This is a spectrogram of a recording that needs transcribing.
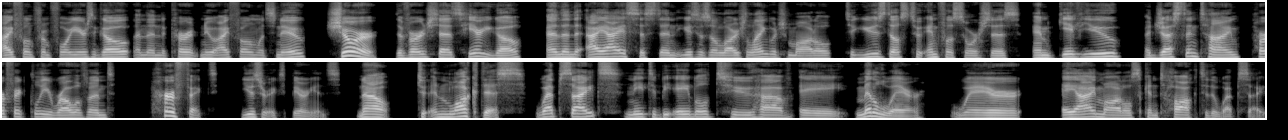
iPhone from four years ago and then the current new iPhone, what's new? Sure. The Verge says, here you go. And then the AI assistant uses a large language model to use those two info sources and give you a just in time, perfectly relevant perfect user experience. Now, to unlock this, websites need to be able to have a middleware where AI models can talk to the website.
